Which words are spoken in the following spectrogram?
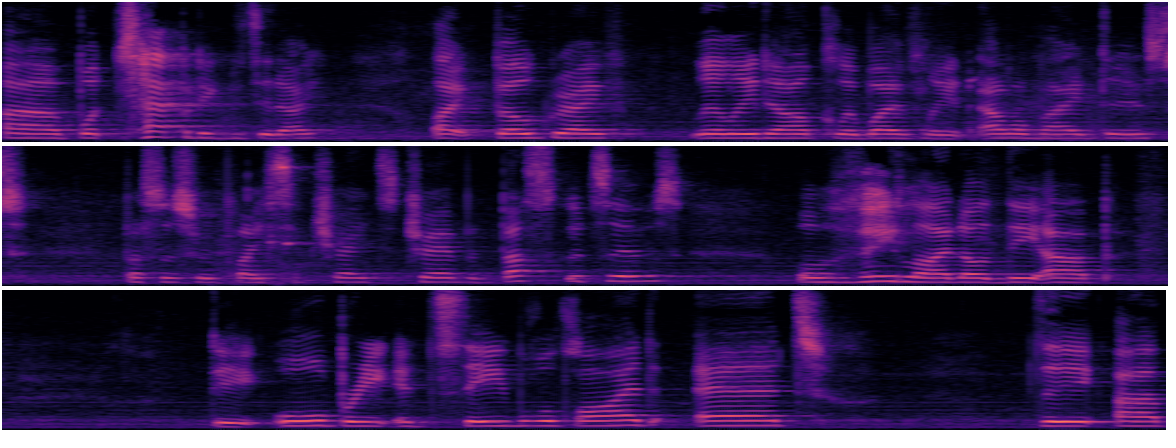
uh, what's happening today. Like Belgrave, Lilydale, Glen Waverley and Alamein buses replacing trains, tram and bus good service. Or V line on the um, the Albury and Seymour line and the um,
